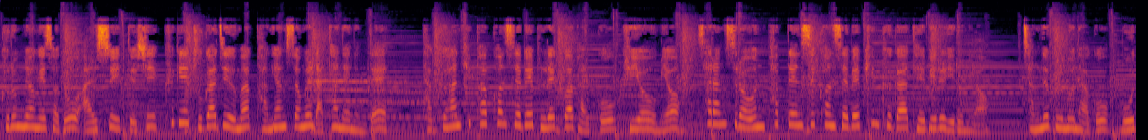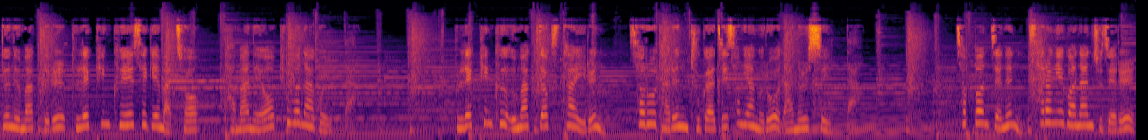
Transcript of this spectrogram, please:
그룹명에서도 알 수 있듯이 크게 두 가지 음악 방향성을 나타내는데 다크한 힙합 컨셉의 블랙과 밝고 귀여우며 사랑스러운 팝댄스 컨셉의 핑크가 데뷔를 이루며 장르 불문하고 모든 음악들을 블랙핑크의 색에 맞춰 담아내어 표현하고 있다. 블랙핑크 음악적 스타일은 서로 다른 두 가지 성향으로 나눌 수 있다. 첫 번째는 사랑에 관한 주제를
